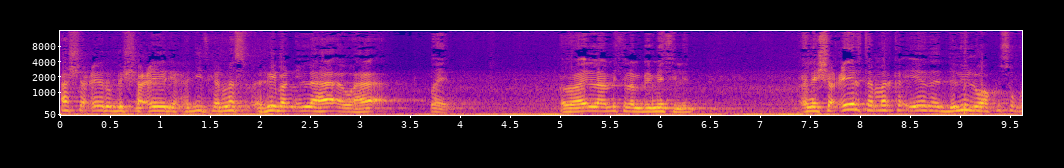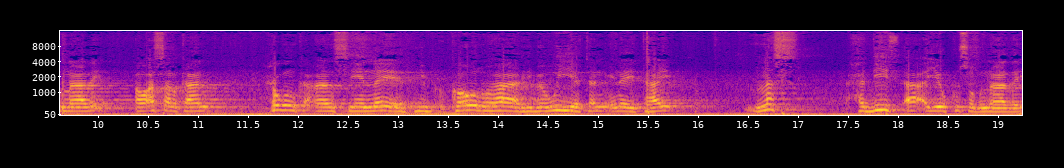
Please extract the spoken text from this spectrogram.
Ashaciiru bishaciiri xadiidka nas riban ilaa haa wa haa. Ayb. Ama ilaa milan bimilin yani shaciirta marka iyada daliil waa ku sugnaaday oo asalkan xukunka aan siinay kownuhaa ribawiyatan inay tahay nas xadiid ah ayuu ku sugnaaday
